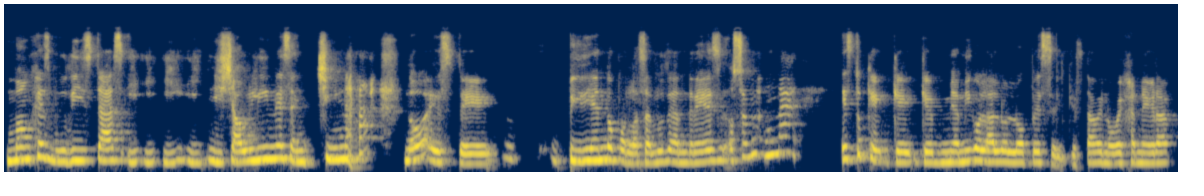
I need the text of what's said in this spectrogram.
monjes budistas y, y, y, y shaolines en China, ¿no? Este, pidiendo por la salud de Andrés. O sea, una, esto que, que, que mi amigo Lalo López, el que estaba en Oveja Negra,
